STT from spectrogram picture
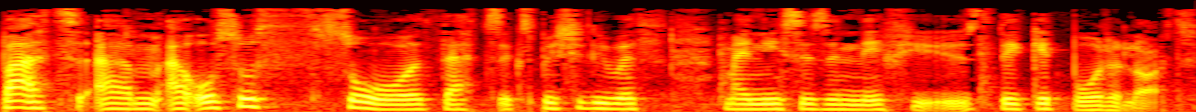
but um, I also th- saw that, especially with my nieces and nephews, they get bored a lot.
